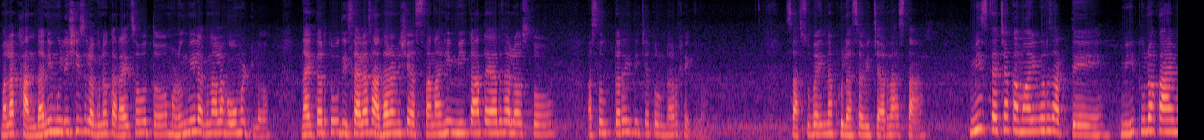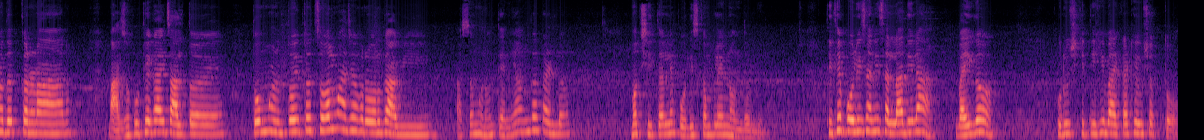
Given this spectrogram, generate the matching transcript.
मला खानदानी मुलीशीच लग्न करायचं होतं म्हणून मी लग्नाला हो म्हटलं. नाहीतर तू दिसायला साधारणशी असतानाही मी का तयार झालो असतो? असं उत्तरही तिच्या तोंडावर फेकलं. सासूबाईंना खुलासा विचारला असता मीच त्याच्या कमाईवर जागते. मी तुला काय मदत करणार? माझं कुठे काय चालतंय? तो म्हणतोय तर चल माझ्याबरोबर गावी असं म्हणून त्यांनी अंग काढलं. मग शीतलने पोलीस कंप्लेंट नोंदवली. तिथे पोलिसांनी सल्ला दिला बाई ग पुरुष कितीही बायका ठेवू शकतो.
